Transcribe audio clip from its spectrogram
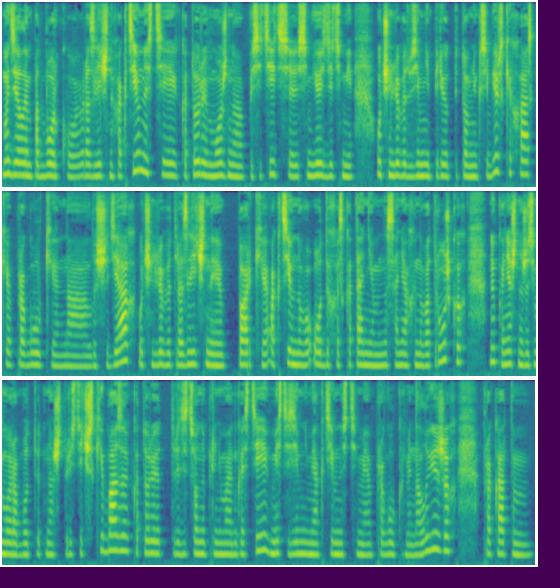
мы делаем подборку различных активностей, которые можно посетить э, семьей с детьми. Очень любят в зимний период питомник сибирских хаски, прогулки на лошадях, очень любят существуют различные парки активного отдыха с катанием на санях и на ватрушках. Ну и, конечно же, зимой работают наши туристические базы, которые традиционно принимают гостей вместе с зимними активностями, прогулками на лыжах, прокатом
